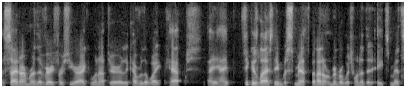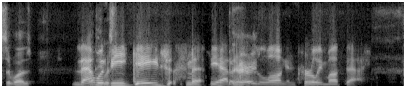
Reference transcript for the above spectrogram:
a, side armor the very first year I went out there to cover the Whitecaps. I, I, think his last name was Smith, but I don't remember which one of the eight Smiths it was. That would was, be Gage Smith. He had a very long and curly mustache.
